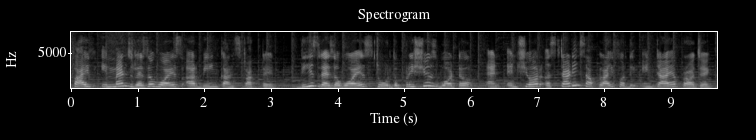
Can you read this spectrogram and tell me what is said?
five immense reservoirs are being constructed. These reservoirs store the precious water and ensure a steady supply for the entire project.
